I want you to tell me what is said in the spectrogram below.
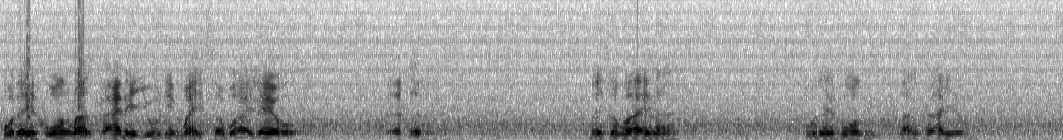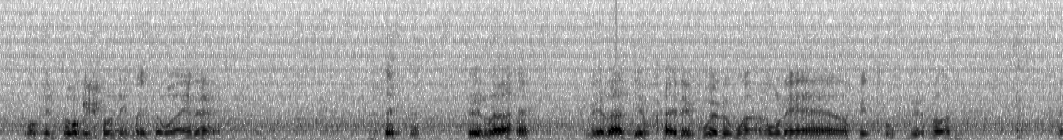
ผู้ใดห่วงร่างกายนี่อยู่นี่ไม่สบายแล้ว ไม่สบายนะ ผู้ใดห่วงร่างกายอยู่ว่าเป็นตัวเป็นตนนี่ไม่สบายนะเวลาเวลาเจ็บไข้ได้ป่วยลงมาเอาแล้วเป็นทุกข์เดือดร้อนอ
